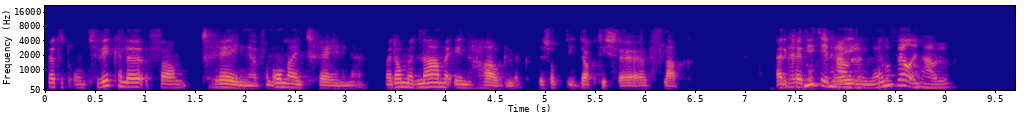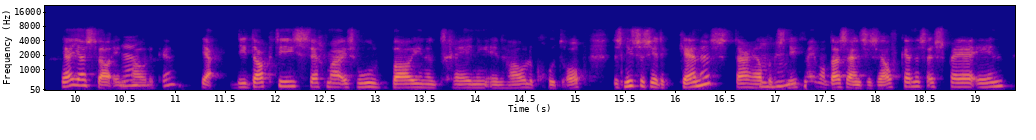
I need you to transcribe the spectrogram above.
met het ontwikkelen van trainingen, van online trainingen. Maar dan met name inhoudelijk, dus op didactische vlak. En ik geef niet inhoudelijk, of wel inhoudelijk? Ja, juist wel inhoudelijk. Ja? Hè? Ja, didactisch, zeg maar, is hoe bouw je een training inhoudelijk goed op. Dus niet zozeer de kennis, daar help ik ze Mhm. niet mee, want daar zijn ze zelf kennis-expert in.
